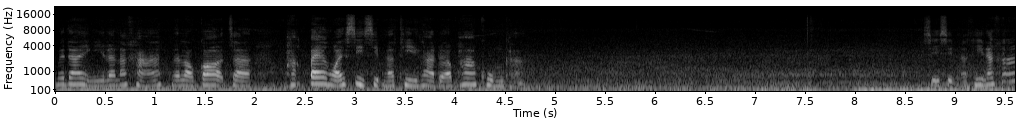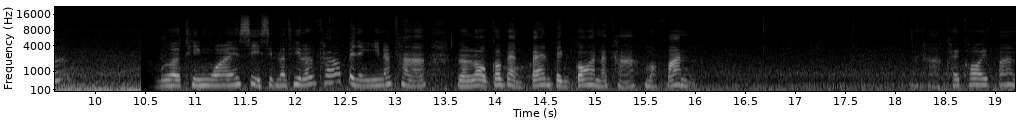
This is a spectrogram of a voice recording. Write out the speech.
ไม่ได้อย่างนี้แล้วนะคะ แล้วเราก็จะพักแป้งไว้ 40 นาทีค่ะ โดยเอาผ้าคลุมค่ะ 40 นาทีนะคะ เมื่อทิ้งไว้ 40 นาทีแล้วนะคะเป็นอย่างนี้นะคะ แล้วเราก็แบ่งแป้งเป็นก้อนนะคะ มาปั้นนะคะ ค่อยๆปั้น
